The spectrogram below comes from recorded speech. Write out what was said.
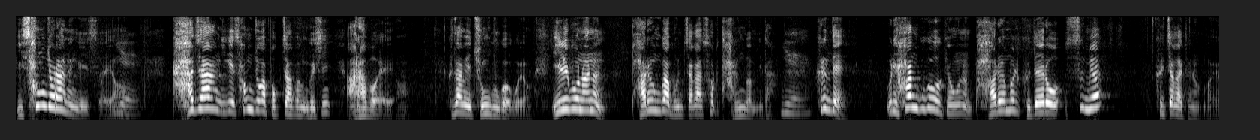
이 성조라는 게 있어요. 예. 가장 이게 성조가 복잡한 것이 아랍어예요. 그다음에 중국어고요. 일본어는 발음과 문자가 서로 다른 겁니다. 예. 그런데 우리 한국어 경우는 발음을 그대로 쓰면 글자가 되는 거예요.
